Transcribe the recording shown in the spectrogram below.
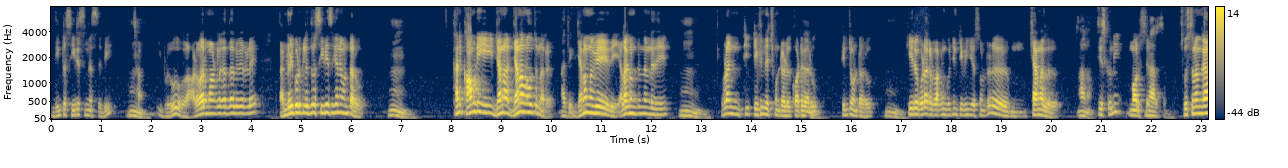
దీంట్లో సీరియస్నెస్ ఇది. ఇప్పుడు ఆడవారి మాటలు కద్దాలు వేరులే. తండ్రి కొడుకులు ఇద్దరు సీరియస్గానే ఉంటారు. కానీ కామెడీ జన జనాలు నవ్వుతున్నారు. అది. జనం నవ్వేది. ఎలాగ ఉంటుందండి అది ఇప్పుడు టిఫిన్ తెచ్చుకుంటాడు కోటగారు. తింటూ ఉంటారు. హీరో కూడా అక్కడ పక్కన కూర్చొని టిఫిన్ చేస్తుంటాడు ఛానల్ తీసుకుని మారుస్తాడు. చూస్తున్నాంగా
